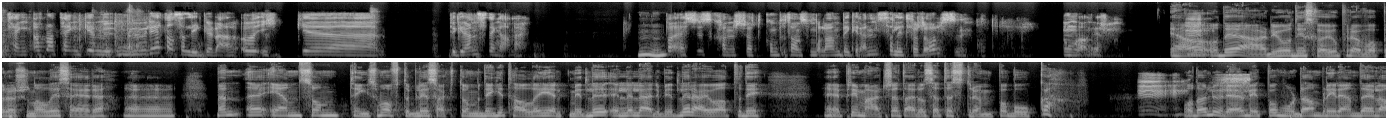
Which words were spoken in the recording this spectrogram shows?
tenker, at man tenker mulighetene som ligger der, og ikke begrensningene. Mm. Jeg syns kanskje at kompetansemålene begrenser litt forståelsen noen ganger. Ja, mm. og det er det jo. De skal jo prøve å operasjonalisere. Eh, men eh, en sånn ting som ofte blir sagt om digitale hjelpemidler, eller læremidler, er jo at de eh, primært sett er å sette strøm på boka. Mm. Og da lurer jeg jo litt på hvordan blir NDLA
